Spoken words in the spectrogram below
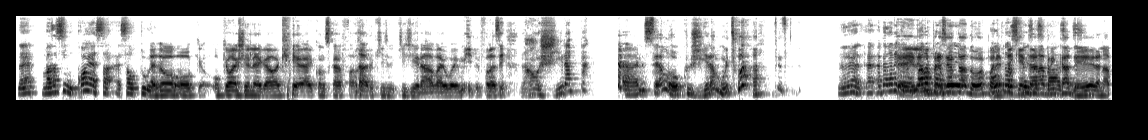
Né? Mas assim, qual é essa, essa altura? Mas o, o, o que eu achei legal é que aí quando os caras falaram que, que girava, aí o Emílio falou assim, não, gira pra caralho, você é louco, gira muito rápido. É, a galera que é, ele é um apresentador, pô, ele tem que entrar na brincadeira, na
